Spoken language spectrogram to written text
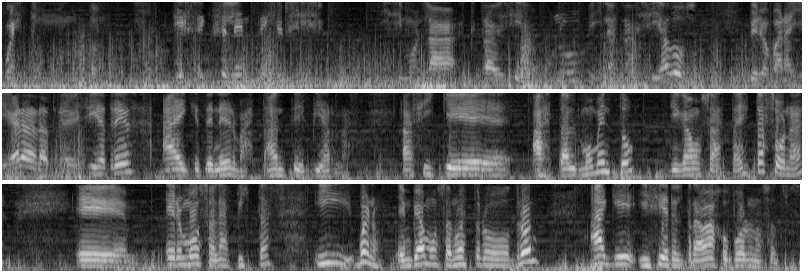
cuesta un montón. Es excelente ejercicio. Hicimos la travesía 1 y la travesía 2, pero para llegar a la travesía 3 hay que tener bastantes piernas. Así que hasta el momento llegamos hasta esta zona eh, hermosas las vistas y bueno, enviamos a nuestro dron a que hiciera el trabajo por nosotros.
